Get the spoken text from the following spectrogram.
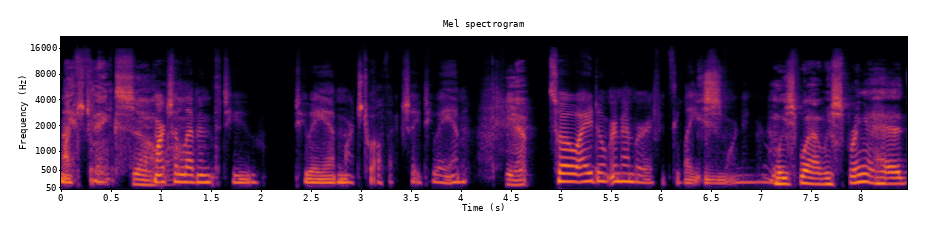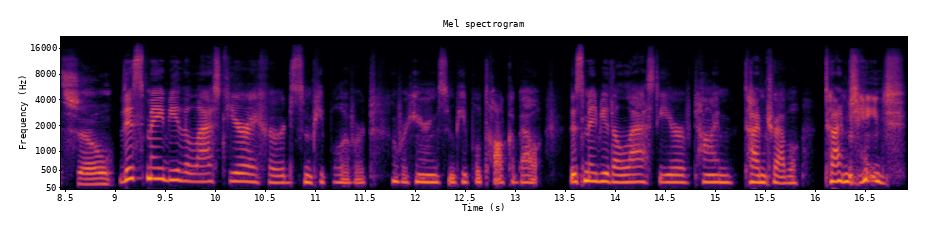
March I think so. March 11th to 2 a.m. March 12th, actually 2 a.m. Yeah. So I don't remember if it's late in the morning or not. We, well, we spring ahead. So this may be the last year I heard some people over overhearing some people talk about this may be the last year of time time travel time change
